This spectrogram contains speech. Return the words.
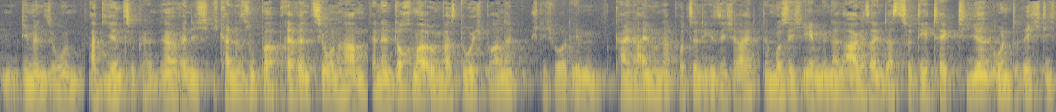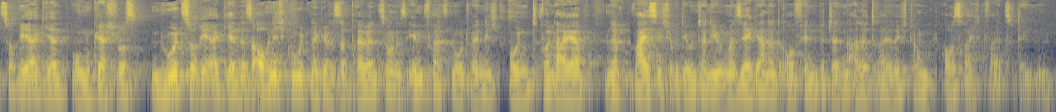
Dimensionen agieren zu können. Ja, wenn ich, ich kann eine super Prävention haben, wenn dann doch mal irgendwas durchbrandet, Stichwort eben keine 100-prozentige Sicherheit, dann muss ich eben in der Lage sein, das zu detektieren und richtig zu reagieren Umkehrschluss nur zu reagieren ist auch nicht gut. Eine gewisse Prävention ist ebenfalls notwendig. Und von daher ne, weise ich die Unternehmen immer sehr gerne darauf hin, bitte in alle drei Richtungen ausreichend weit zu denken.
